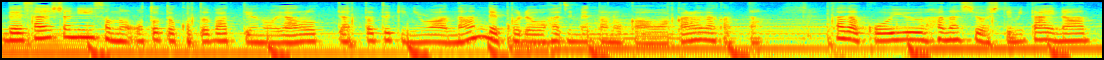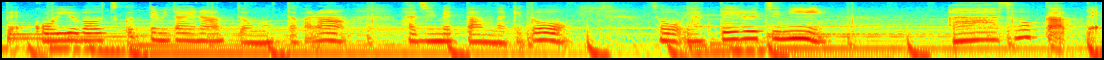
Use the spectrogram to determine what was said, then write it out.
で最初にその音と言葉っていうのをやろうやった時には何でこれを始めたのかは分からなかった。ただこういう話をしてみたいなってこういう場を作ってみたいなって思ったから始めたんだけどそうやっているうちにああそうかって。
